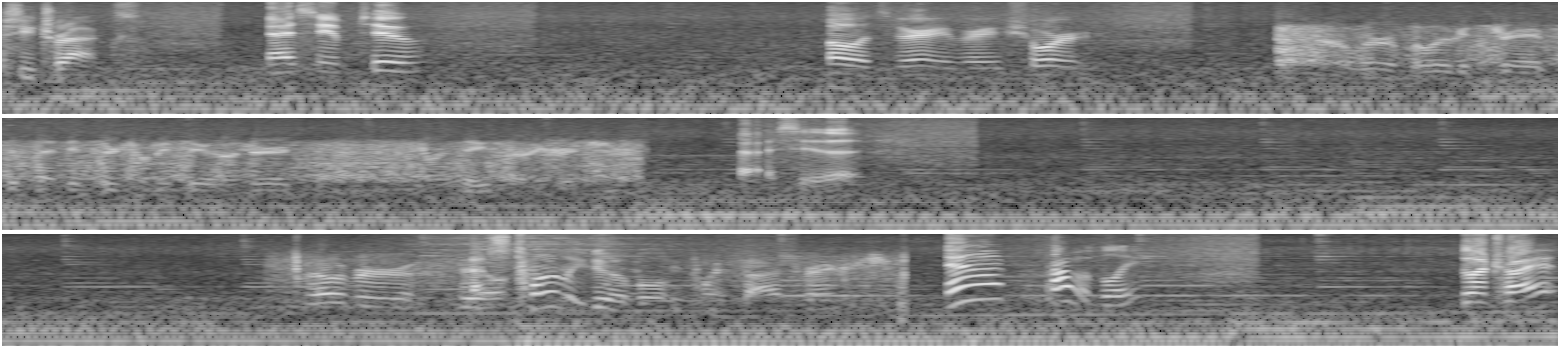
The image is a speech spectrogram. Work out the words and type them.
see tracks. I see them too. Oh, it's very, very short. Over a Beluga Strip, descending through 2200, northeast of Anchorage. Yeah, I see that. Over That's totally doable. 2.5 for Anchorage. Yeah, probably. You wanna try it?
